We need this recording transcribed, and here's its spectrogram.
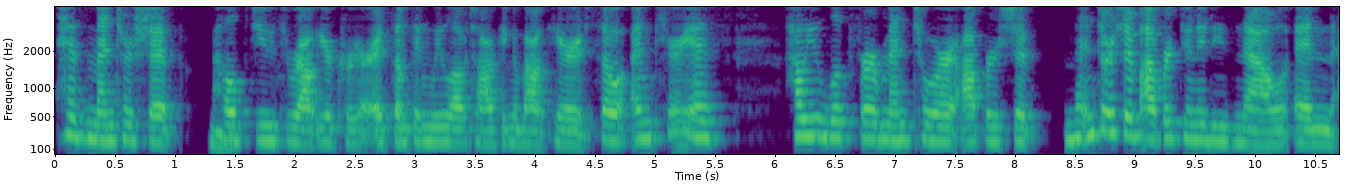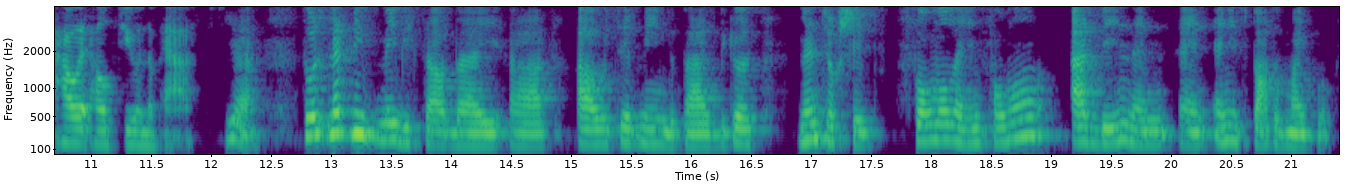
has mentorship mm-hmm. helped you throughout your career? It's something we love talking about here. So I'm curious how you look for mentor mentorship mentorship opportunities now and how it helped you in the past. Yeah. So let me maybe start by uh, how it helped me in the past because mentorship, formal and informal, has been and, and, and is part of my growth.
